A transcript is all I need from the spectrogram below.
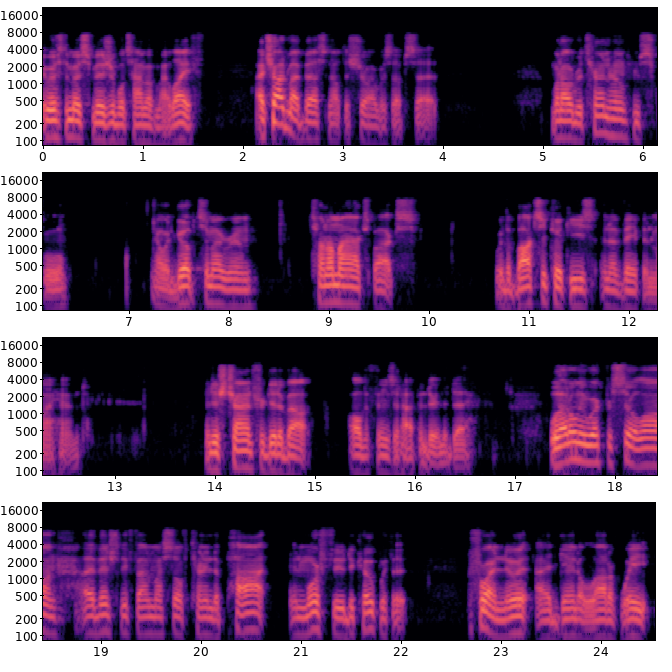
It was the most miserable time of my life. I tried my best not to show I was upset. When I would return home from school, I would go up to my room, turn on my Xbox with a box of cookies and a vape in my hand, and just try and forget about all the things that happened during the day. Well, that only worked for so long. I eventually found myself turning to pot and more food to cope with it. Before I knew it, I had gained a lot of weight.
